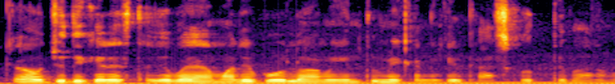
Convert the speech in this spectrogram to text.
কারোর যদি গ্যারেজ থাকে ভাই, আমারই বলল আমি কিন্তু মেকানিকের কাজ করতে পারব।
